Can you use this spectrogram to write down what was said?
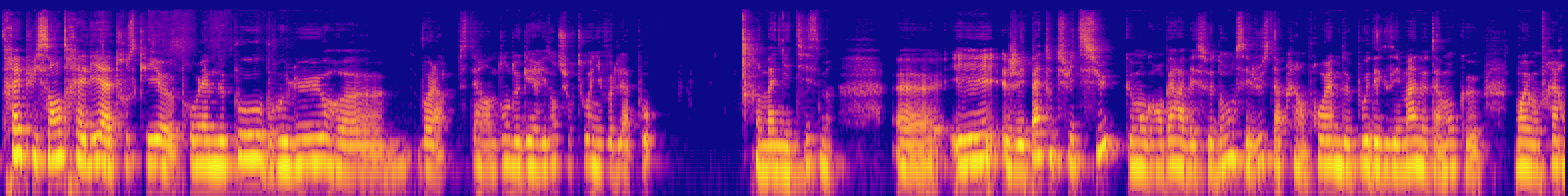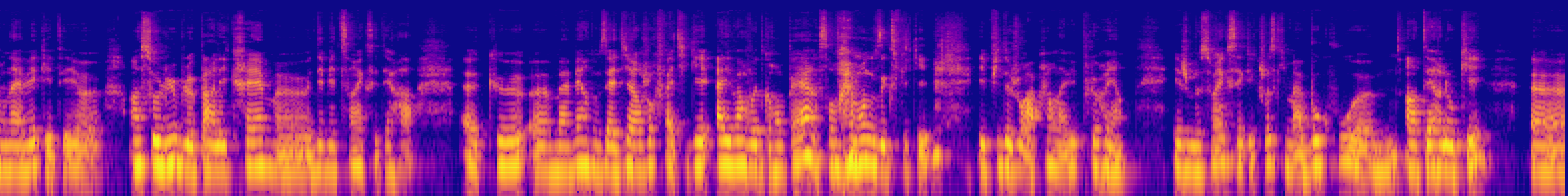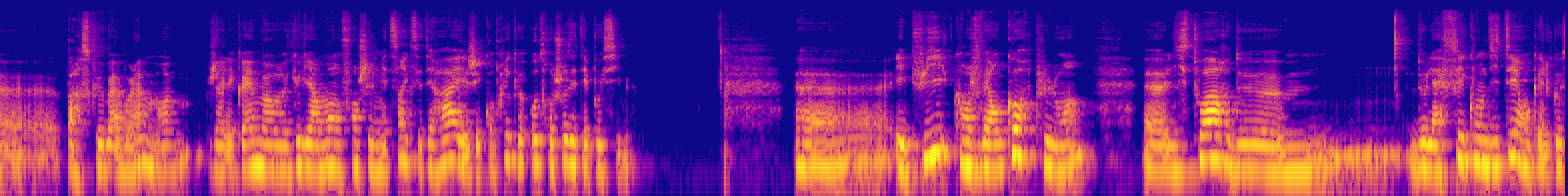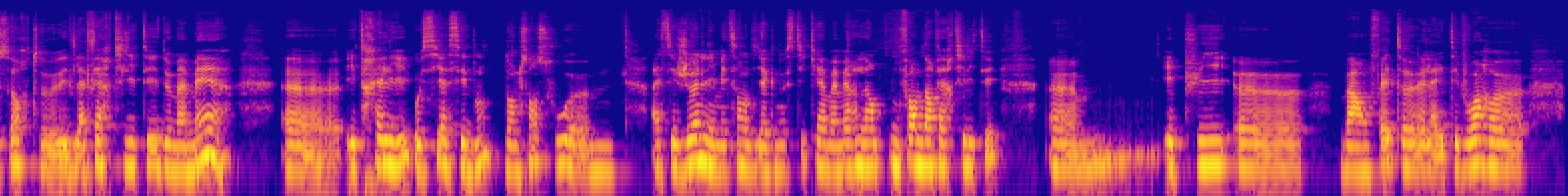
très puissant, très lié à tout ce qui est euh, problème de peau, brûlure. Euh, voilà, c'était un don de guérison surtout au niveau de la peau, en magnétisme. Euh, et j'ai pas tout de suite su que mon grand-père avait ce don. C'est juste après un problème de peau d'eczéma, notamment que moi et mon frère on avait, qui était insoluble par les crèmes des médecins, etc. que ma mère nous a dit un jour fatigué, allez voir votre grand-père, sans vraiment nous expliquer. Et puis deux jours après, on n'avait plus rien. Et je me souviens que c'est quelque chose qui m'a beaucoup euh, interloqué euh, parce que bah voilà, j'allais quand même régulièrement enfant chez le médecin, etc. Et j'ai compris que autre chose était possible. Euh, et puis, quand je vais encore plus loin, l'histoire de, de la fécondité en quelque sorte et de la fertilité de ma mère est très liée aussi à ces dons, dans le sens où assez jeune, les médecins ont diagnostiqué à ma mère une forme d'infertilité. Euh, et puis, euh, bah, en fait, elle a été voir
